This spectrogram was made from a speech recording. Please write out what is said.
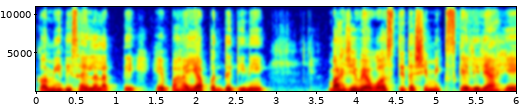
कमी दिसायला लागते. हे पहा या पद्धतीने. भाजी व्यवस्थित अशी मिक्स केलेली आहे.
